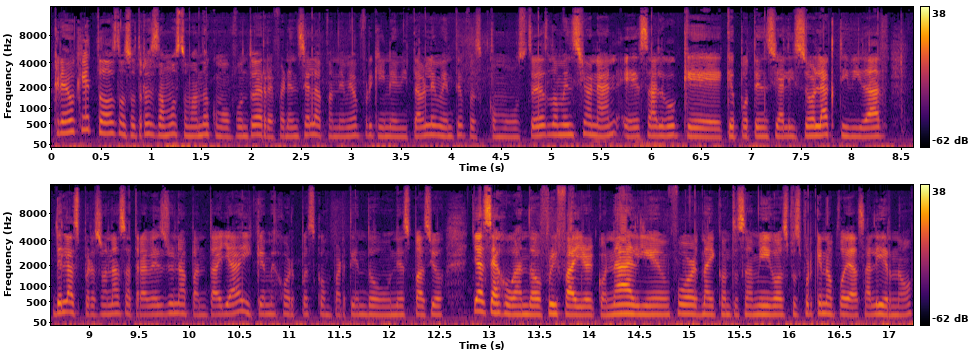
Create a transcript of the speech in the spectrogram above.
Creo que todos nosotros estamos tomando como punto de referencia la pandemia porque inevitablemente, pues como ustedes lo mencionan, es algo que, que potencializó la actividad de las personas a través de una pantalla y qué mejor pues compartiendo un espacio, ya sea jugando Free Fire con alguien, Fortnite con tus amigos, pues porque no podía salir, ¿no?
